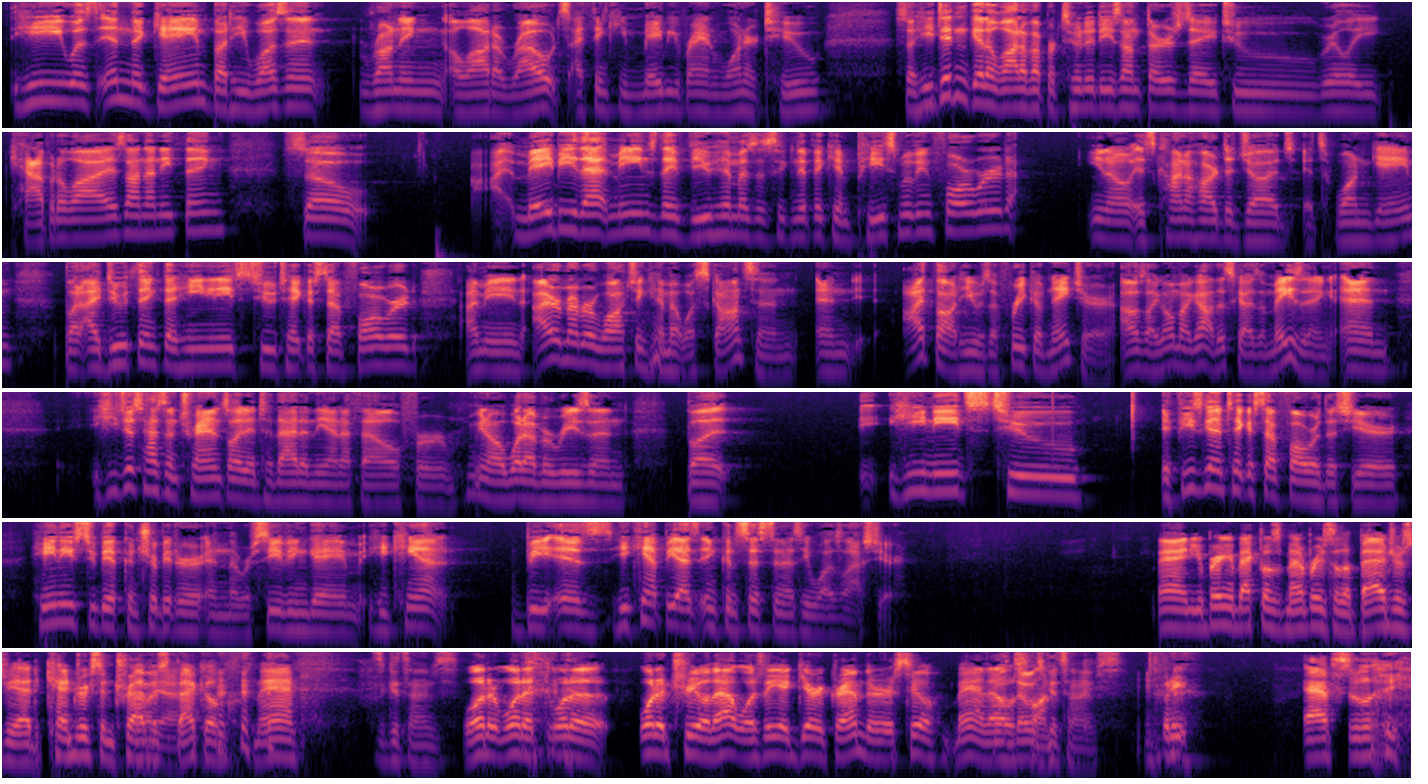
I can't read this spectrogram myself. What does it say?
he was in the game, but he wasn't running a lot of routes. I think he maybe ran one or two. So he didn't get a lot of opportunities on Thursday to really capitalize on anything. So maybe that means they view him as a significant piece moving forward you know, it's kind of hard to judge. It's one game, but I do think that he needs to take a step forward. I mean, I remember watching him at Wisconsin, and I thought he was a freak of nature. I was like, oh my god, this guy's amazing, and he just hasn't translated to that in the NFL for you know whatever reason. But he needs to, if he's going to take a step forward this year, he needs to be a contributor in the receiving game. He can't be is he can't be as inconsistent as he was last year. Man, you're bringing back those memories of the Badgers. We had Kendricks and Travis oh, yeah. Beckham. Man, it's good times. What a what a what a what a trio that was. They had Garrett Graham there too. Man, that well, was that fun. was good times. but he, absolutely.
